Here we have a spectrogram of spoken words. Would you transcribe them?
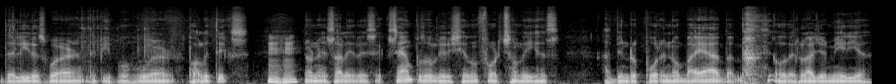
the leaders were the people who were politics. Mm-hmm. Not necessarily there's examples of leadership, unfortunately, has have been reported not by us, but by other larger media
